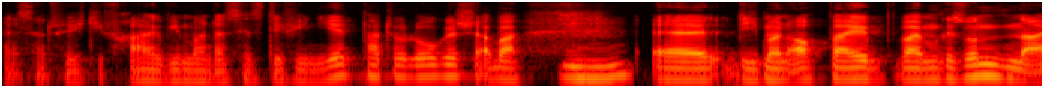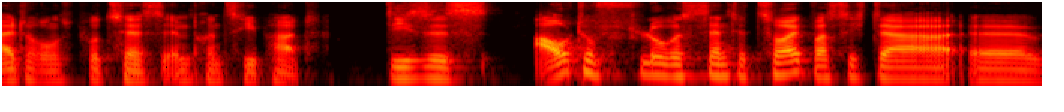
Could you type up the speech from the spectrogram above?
das ist natürlich die Frage, wie man das jetzt definiert, pathologisch, aber Mhm. äh, die man auch bei, beim gesunden Alterungsprozess im Prinzip hat. Dieses autofluoreszente Zeug, was sich da äh,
